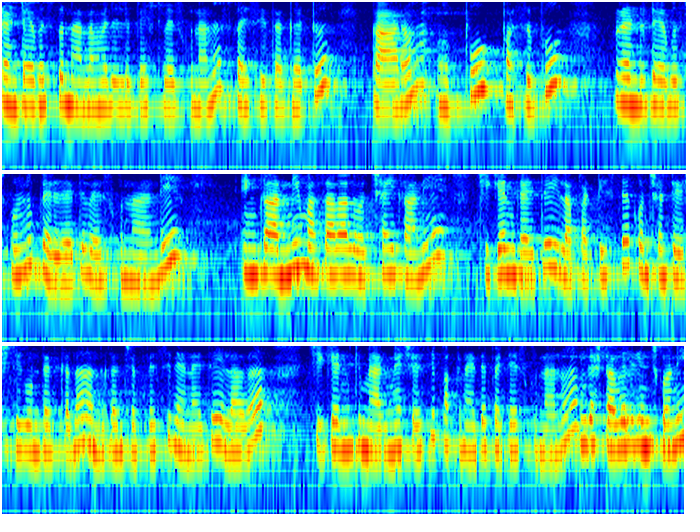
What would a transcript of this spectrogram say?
రెండు టేబుల్ స్పూన్ అల్లం వెల్లుల్లి పేస్ట్ వేసుకున్నాను. స్పైసీ తగ్గట్టు కారం ఉప్పు పసుపు రెండు టేబుల్ స్పూన్లు పెరుగు అయితే వేసుకున్నానండి. ఇంకా అన్ని మసాలాలు వచ్చాయి కానీ చికెన్కి అయితే ఇలా పట్టిస్తే కొంచెం టేస్టీగా ఉంటుంది కదా అందుకని చెప్పేసి నేనైతే ఇలాగా చికెన్కి మ్యాగ్నేట్ చేసి పక్కన అయితే పెట్టేసుకున్నాను. ఇంకా స్టవ్ వెలిగించుకొని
